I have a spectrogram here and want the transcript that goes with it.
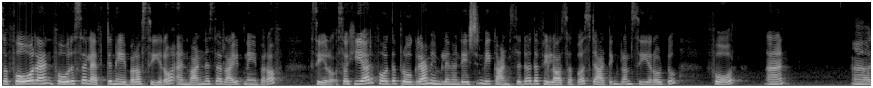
So 4 and 4 is the left neighbor of 0 and 1 is the right neighbor of 0. So here for the program implementation we consider the philosopher starting from 0 to 4 and uh,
